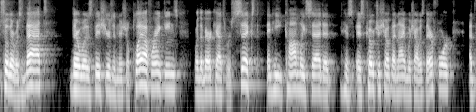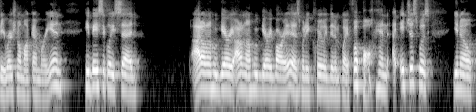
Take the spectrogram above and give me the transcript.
so there was that. There was this year's initial playoff rankings where the Bearcats were sixth, and he calmly said at his, his coaches show that night, which I was there for at the original Montgomery Inn, he basically said, I don't know who Gary, I don't know who Gary Barr is, but he clearly didn't play football. And it just was, you know,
